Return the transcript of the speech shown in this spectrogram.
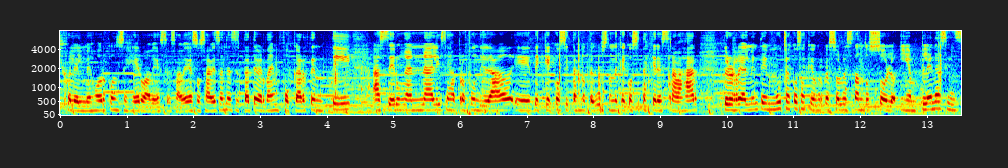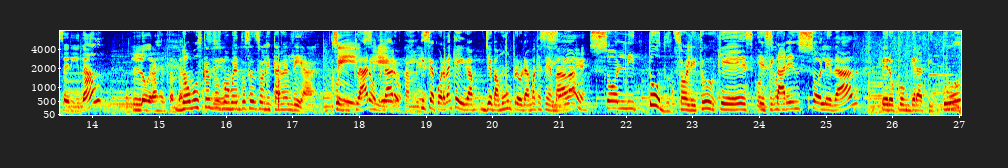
híjole, el mejor consejero a veces, ¿sabes? O sea, a veces necesitas de verdad enfocarte en ti, hacer un análisis a profundidad eh, de qué cositas no te gustan, de qué cositas quieres trabajar, pero realmente hay muchas cosas que yo creo que solo estando solo y en plena sinceridad logras entender. No buscan sus momentos en solitario el día. Sí, claro, sí, claro. también. Y se acuerdan que llevamos un programa que se Sí. llamaba Solitud. Solitud. que es Contigo. estar en soledad, pero con gratitud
